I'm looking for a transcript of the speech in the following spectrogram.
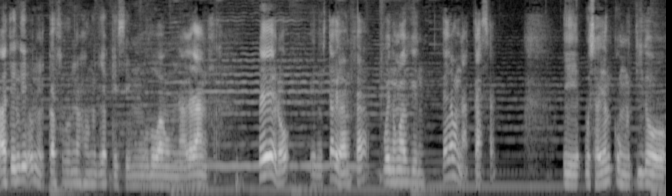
atendieron el caso de una familia que se mudó a una granja. Pero en esta granja, bueno, más bien era una casa, eh, pues habían cometido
